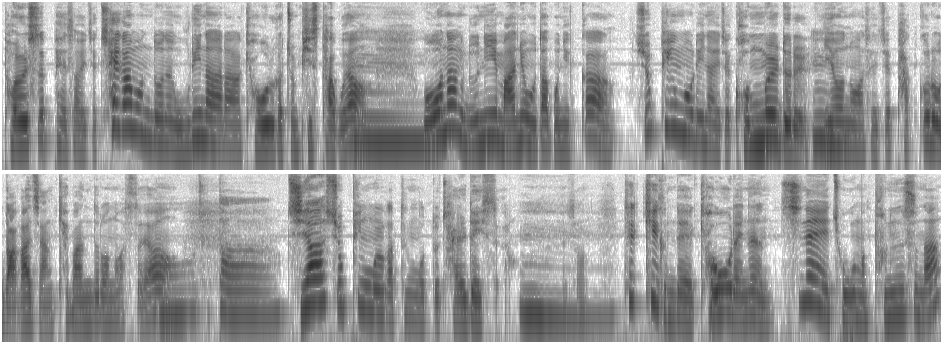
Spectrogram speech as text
덜 습해서 이제 체감 온도는 우리나라 겨울과 좀 비슷하고요. 음. 워낙 눈이 많이 오다 보니까 쇼핑몰이나 이제 건물들을 음. 이어놓아서 이제 밖으로 나가지 않게 만들어 놓았어요. 어, 좋다. 지하 쇼핑몰 같은 것도 잘 돼 있어요. 음. 그래서 특히 근데 겨울에는 시내에 조그만 분수나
